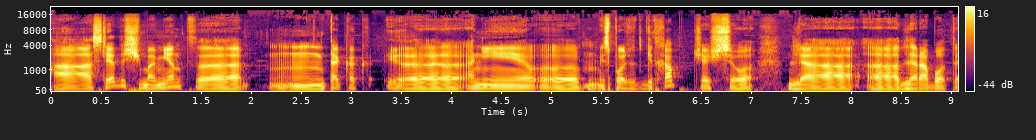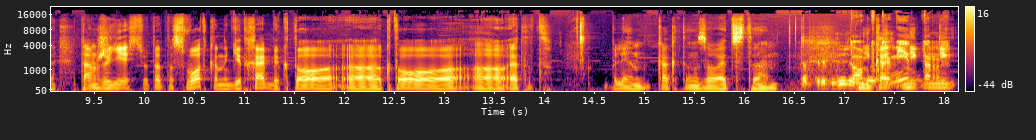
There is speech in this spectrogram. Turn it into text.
А следующий момент э, так как э, они э, используют GitHub чаще всего для, э, для работы, там же есть вот эта сводка на GitHub, кто, э, кто э, этот, блин, как это называется-то? Не, не, не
